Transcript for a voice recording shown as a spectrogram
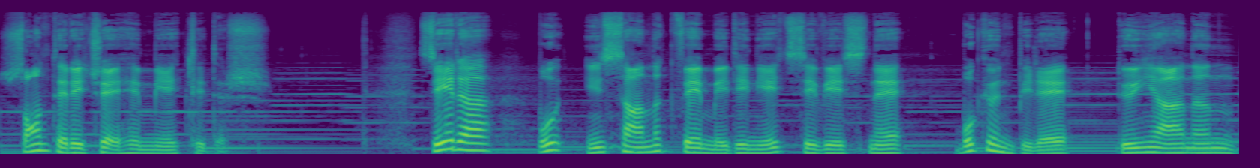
son derece ehemmiyetlidir. Zira bu insanlık ve medeniyet seviyesine bugün bile dünyanın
